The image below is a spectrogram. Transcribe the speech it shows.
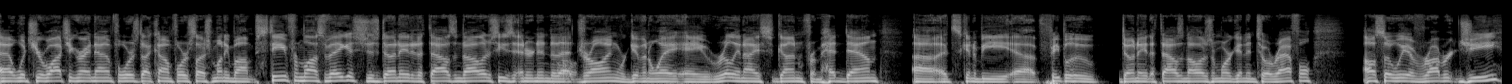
uh, which you're watching right now, Infowars.com forward slash money bomb. Steve from Las Vegas just donated $1,000. He's entered into that oh. drawing. We're giving away a really nice gun from Head Down. Uh, it's going to be uh, for people who donate $1,000 or more, get into a raffle. Also, we have Robert G.,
